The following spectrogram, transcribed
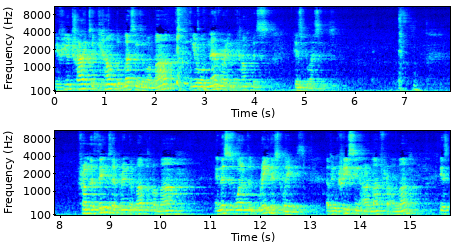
if you try to count the blessings of Allah, you will never encompass His blessings. From the things that bring the love of Allah, and this is one of the greatest ways of increasing our love for Allah, is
